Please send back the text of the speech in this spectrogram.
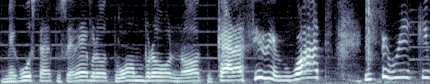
me gusta tu cerebro, tu hombro, ¿no? Tu cara así de, ¿what? Este güey, qué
